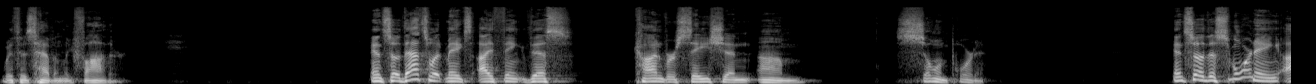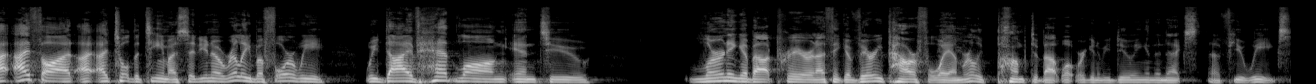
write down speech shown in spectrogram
with his heavenly father. And so that's what makes, I think, this conversation um, so important. And so this morning, I, I thought, I, I told the team, I said, you know, really before we, we dive headlong into learning about prayer in, I think, a very powerful way. I'm really pumped about what we're going to be doing in the next uh, few weeks.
